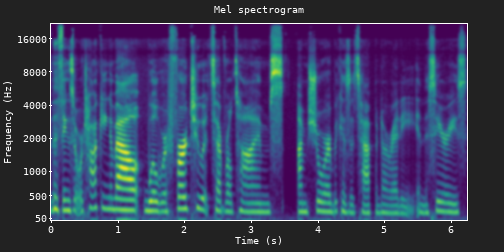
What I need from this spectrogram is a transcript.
the things that we're talking about. We'll refer to it several times, I'm sure, because it's happened already in the series.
